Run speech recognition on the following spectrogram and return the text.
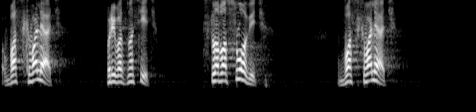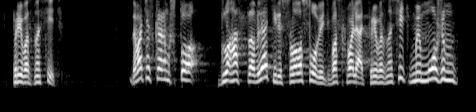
восхвалять, превозносить. Словословить, восхвалять, превозносить. Давайте скажем, что благословлять или славословить, восхвалять, превозносить мы можем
